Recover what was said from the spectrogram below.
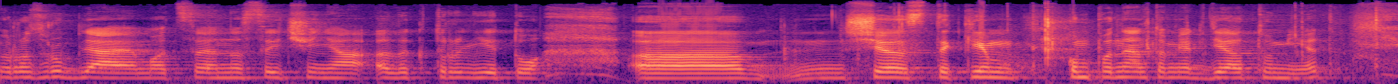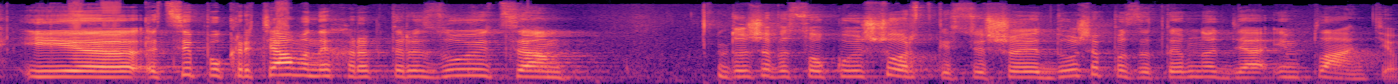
розробляємо, це насичення електроліту ще з таким компонентом, як діатоміт. І ці покриття вони характеризуються. Дуже високою шорсткістю, що є дуже позитивно для імплантів,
